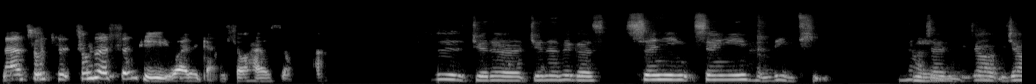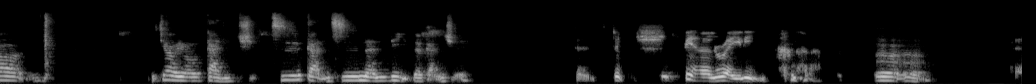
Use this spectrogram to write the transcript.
那除此除了身体以外的感受还有什么？是觉得觉得那个声音声音很立体，好像比较比较比较有感觉知感知能力的感觉，对，就是变得锐利。嗯嗯。对，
